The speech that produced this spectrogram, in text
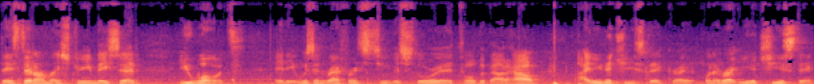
They said on my stream, they said, "You won't," and it was in reference to the story I told about how I eat a cheese stick, right? Whenever I eat a cheese stick,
